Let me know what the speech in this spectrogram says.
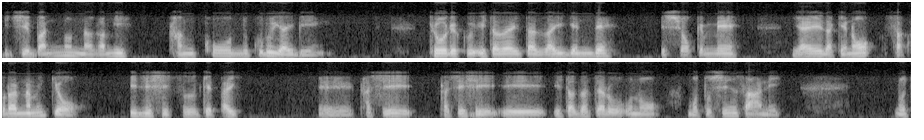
一番の眺め観光ぬくるやいびん協力いただいた財源で一生懸命八重岳の桜並木を維持し続けたい、えー、貸し貸ししいただちゃるの元審査にのち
